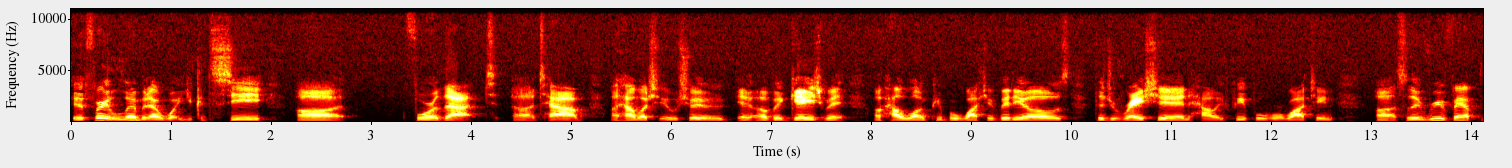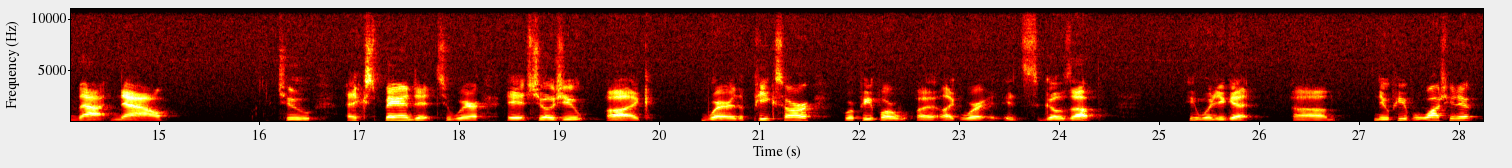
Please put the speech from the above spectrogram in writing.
it very limited on what you could see uh, for that tab on how much it you of engagement of how long people were watching videos, the duration, how many people were watching. Uh, so they revamped that now to expand it to where it shows you uh, like where the peaks are, where people are uh, like where it goes up, when you get um, new people watching it,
